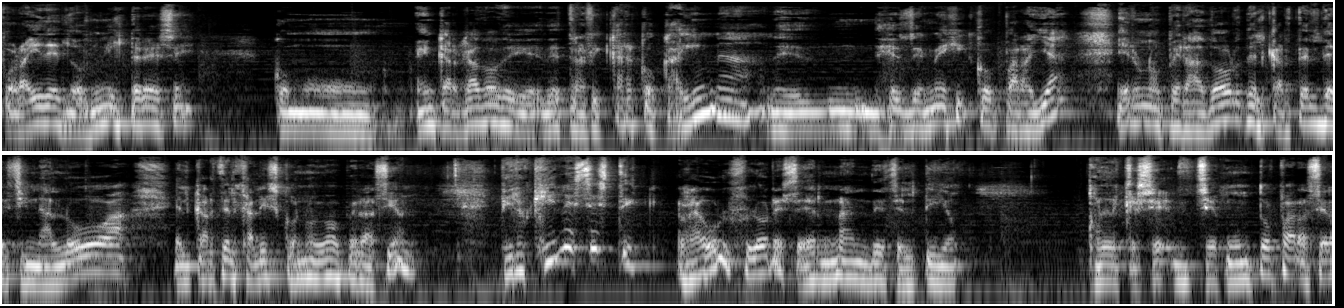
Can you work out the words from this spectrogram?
por ahí del 2013 como encargado de, traficar cocaína desde México para allá. Era un operador del cartel de Sinaloa, el cartel Jalisco Nueva Operación. Pero ¿quién es este Raúl Flores Hernández, el tío? con el que se, juntó para hacer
